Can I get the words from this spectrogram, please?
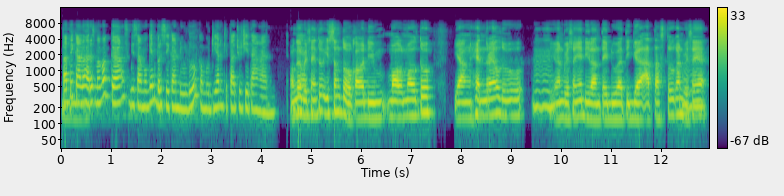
Tapi Hmm. kalau harus memegang, sebisa mungkin bersihkan dulu, kemudian kita cuci tangan. Oh enggak Iya. biasanya tuh iseng tuh kalau di mall-mall tuh yang handrail tuh Mm-mm. ya kan biasanya di lantai 2 3 atas tuh kan biasanya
